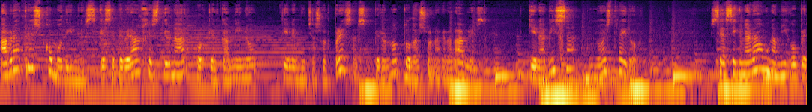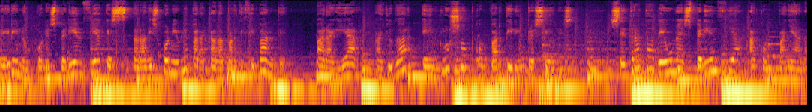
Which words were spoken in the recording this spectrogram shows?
Habrá tres comodines que se deberán gestionar porque el camino tiene muchas sorpresas, pero no todas son agradables. Quien avisa no es traidor. Se asignará un amigo peregrino con experiencia que estará disponible para cada participante, para guiar, ayudar e incluso compartir impresiones. Se trata de una experiencia acompañada.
